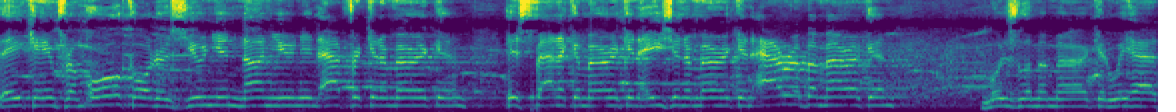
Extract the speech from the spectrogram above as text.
they came from all quarters, union, non-union, African American, Hispanic American, Asian American, Arab American, Muslim American. We had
